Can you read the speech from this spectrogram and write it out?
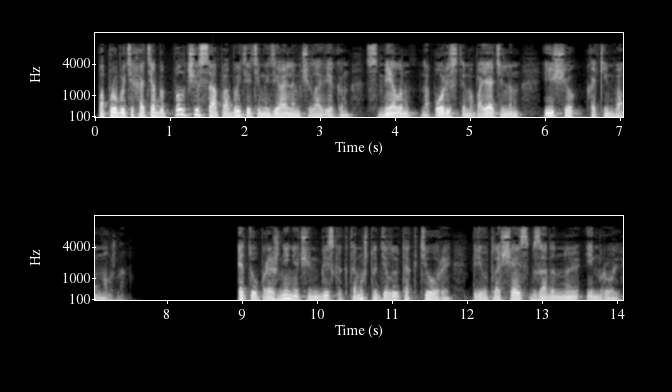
Попробуйте хотя бы полчаса побыть этим идеальным человеком, смелым, напористым, обаятельным и еще каким вам нужно. Это упражнение очень близко к тому, что делают актеры, перевоплощаясь в заданную им роль.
